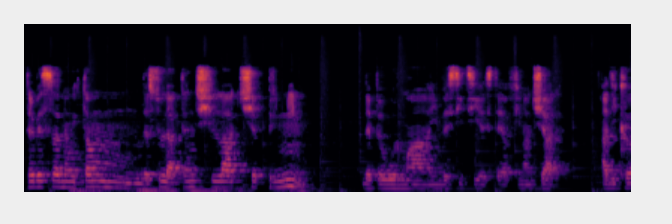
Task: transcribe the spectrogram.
trebuie să ne uităm destul de atent și la ce primim de pe urma investiției este financiare. Adică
